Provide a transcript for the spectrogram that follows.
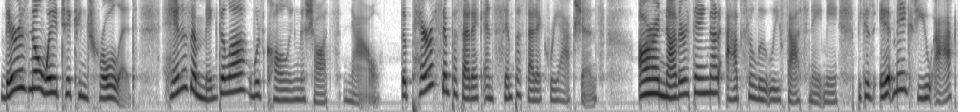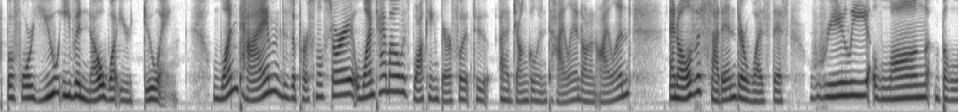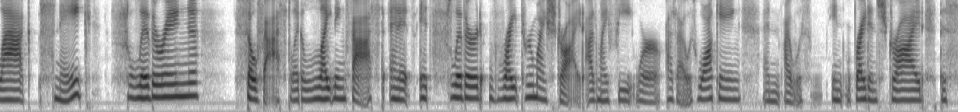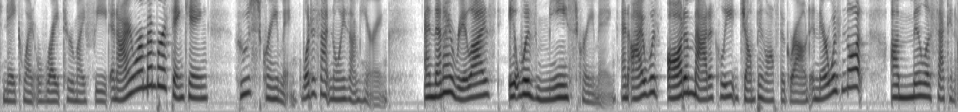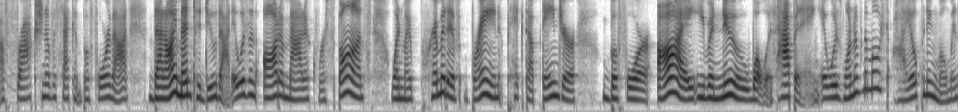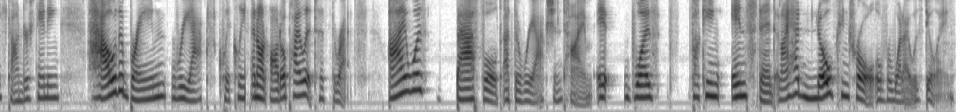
there is no way to control it. Hannah's amygdala was calling the shots now. The parasympathetic and sympathetic reactions are another thing that absolutely fascinate me because it makes you act before you even know what you're doing. One time, this is a personal story. One time I was walking barefoot through a jungle in Thailand on an island, and all of a sudden there was this really long black snake slithering so fast, like lightning fast, and it's it slithered right through my stride as my feet were as I was walking and I was in right in stride, the snake went right through my feet. And I remember thinking, who's screaming? What is that noise I'm hearing? And then I realized it was me screaming, and I was automatically jumping off the ground. And there was not a millisecond, a fraction of a second before that, that I meant to do that. It was an automatic response when my primitive brain picked up danger before I even knew what was happening. It was one of the most eye opening moments to understanding how the brain reacts quickly and on autopilot to threats. I was baffled at the reaction time. It was fucking instant, and I had no control over what I was doing.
